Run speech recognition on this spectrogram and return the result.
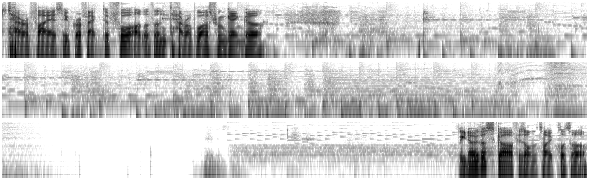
Tera Fire super effective for other than Terra Blast from Gengar. We know the scarf is on Cyclizar.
